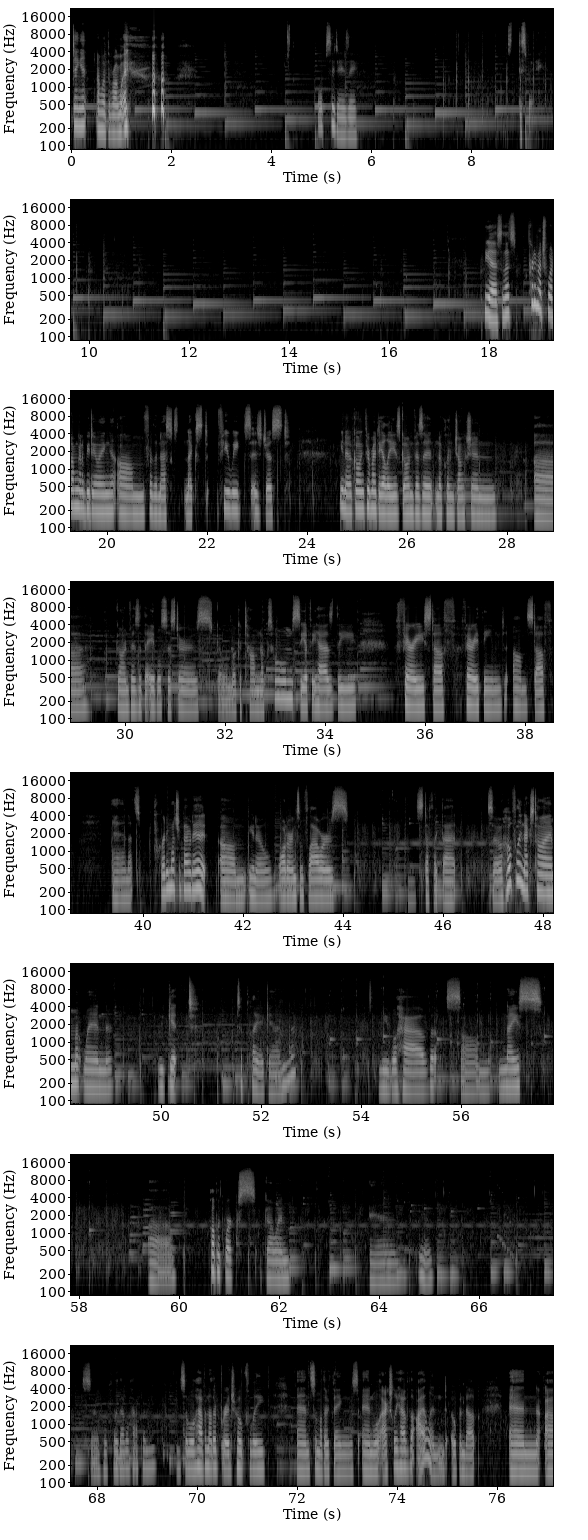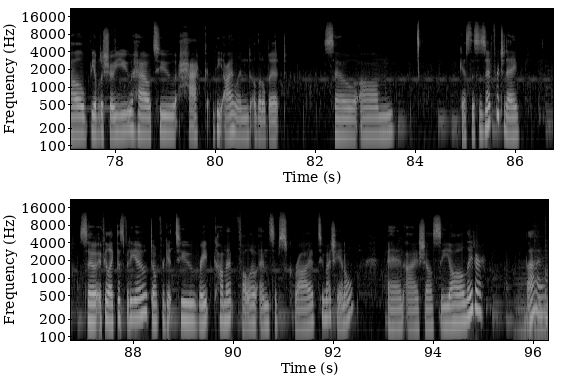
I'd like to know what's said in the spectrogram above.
Dang it. I went the wrong way. Whoopsie daisy. It's this way. yeah, so that's pretty much what I'm going to be doing um, for the next next few weeks is just, you know, going through my dailies, go and visit Nookling Junction, uh, go and visit the Able sisters, go and look at Tom Nook's home, see if he has the fairy stuff, fairy themed um, stuff, and that's pretty much about it. Um, you know, watering some flowers, stuff like that. So hopefully next time when we get to play again, we will have some nice uh, public works going and you know so hopefully that'll happen and so we'll have another bridge hopefully and some other things and we'll actually have the island opened up and I'll be able to show you how to hack the island a little bit. So, um, I guess this is it for today. So if you like this video, don't forget to rate, comment, follow, and subscribe to my channel. And I shall see y'all later. Bye.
